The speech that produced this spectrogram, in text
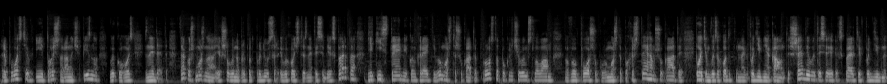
репостів, і точно рано чи пізно ви когось знайдете. Також можна, якщо ви, наприклад, продюсер, і ви хочете знайти собі експерта в якійсь темі конкретній, ви можете шукати просто по ключовим словам в пошуку, ви можете по хештегам шукати. Потім ви заходите на подібні акаунти, ще дивитеся експертів подібних.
